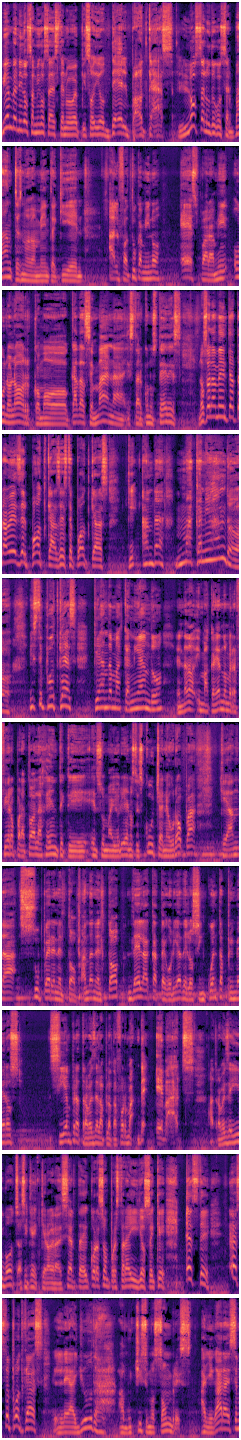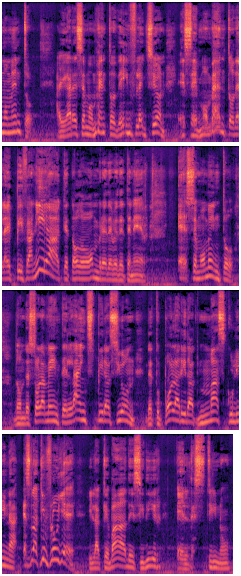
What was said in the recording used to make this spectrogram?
Bienvenidos amigos a este nuevo episodio del podcast. Los saludo Hugo Cervantes nuevamente aquí en Alfa Tu Camino. Es para mí un honor como cada semana estar con ustedes, no solamente a través del podcast, de este podcast que anda macaneando. Este podcast que anda macaneando, en nada, y macaneando me refiero para toda la gente que en su mayoría nos escucha en Europa, que anda súper en el top, anda en el top de la categoría de los 50 primeros siempre a través de la plataforma de Ebots, a través de Ebots, así que quiero agradecerte de corazón por estar ahí. Yo sé que este este podcast le ayuda a muchísimos hombres a llegar a ese momento, a llegar a ese momento de inflexión, ese momento de la epifanía que todo hombre debe de tener. Ese momento donde solamente la inspiración de tu polaridad masculina es la que influye y la que va a decidir el destino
